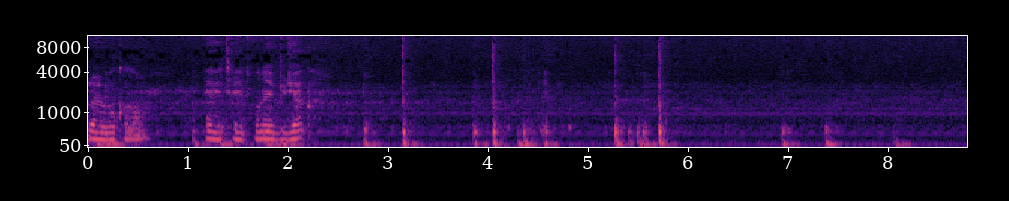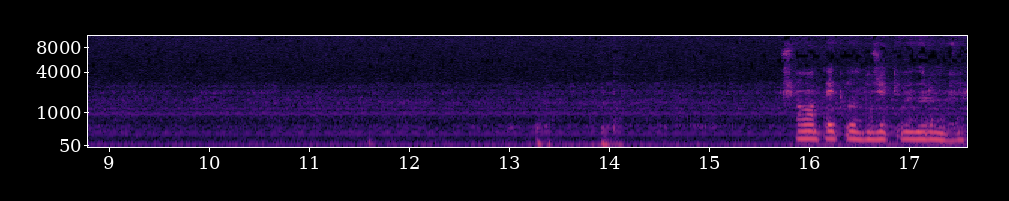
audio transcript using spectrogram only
Tekrar bakalım. Evet evet onu yapacak. Şu an pek öldürecek gibi görünmüyor.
